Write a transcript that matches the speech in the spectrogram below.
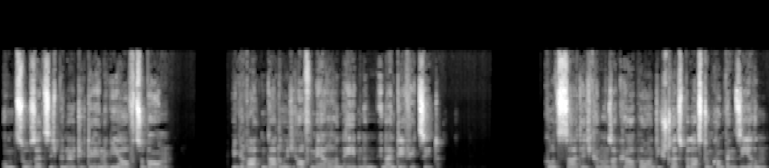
um zusätzlich benötigte Energie aufzubauen. Wir geraten dadurch auf mehreren Ebenen in ein Defizit. Kurzzeitig kann unser Körper die Stressbelastung kompensieren,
